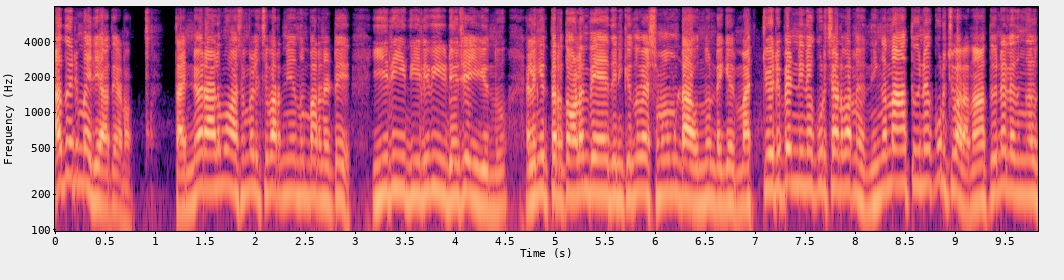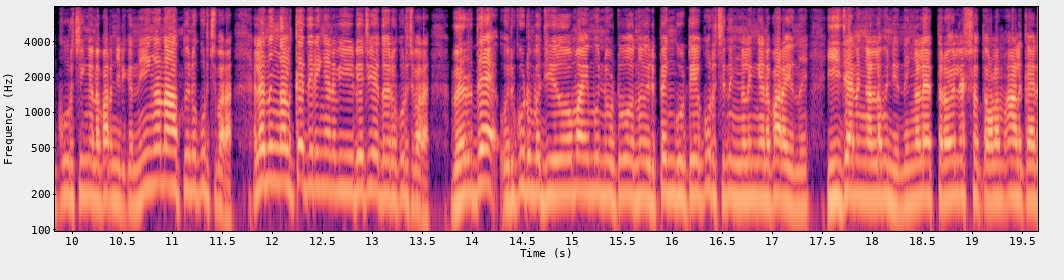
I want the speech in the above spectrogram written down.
അതൊരു മര്യാദയാണോ? തന്നെ ഒരാൾ മോശം വിളിച്ച് പറഞ്ഞു എന്നും പറഞ്ഞിട്ട് ഈ രീതിയിൽ വീഡിയോ ചെയ്യുന്നു. അല്ലെങ്കിൽ ഇത്രത്തോളം വേദനിക്കുന്നു വിഷമം ഉണ്ടാകുന്നുണ്ടെങ്കിൽ മറ്റൊരു പെണ്ണിനെ കുറിച്ചാണ് പറഞ്ഞത്. നിങ്ങൾ നാത്തൂനെ കുറിച്ച് പറ. നാത്തൂനല്ല നിങ്ങൾക്ക് കുറിച്ച് ഇങ്ങനെ പറഞ്ഞിരിക്കുന്നത്? നിങ്ങൾ നാത്തൂനെ കുറിച്ച് പറ. അല്ല നിങ്ങൾക്കെതിരെ ഇങ്ങനെ വീഡിയോ ചെയ്തവരെ കുറിച്ച് പറ. വെറുതെ ഒരു കുടുംബ കുടുംബജീവിതവുമായി മുന്നോട്ട് പോകുന്ന ഒരു പെൺകുട്ടിയെ കുറിച്ച് നിങ്ങൾ ഇങ്ങനെ പറയുന്നു. ഈ ജനങ്ങളുടെ മുന്നിൽ. നിങ്ങൾ എത്രയോ ലക്ഷത്തോളം ആൾക്കാർ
